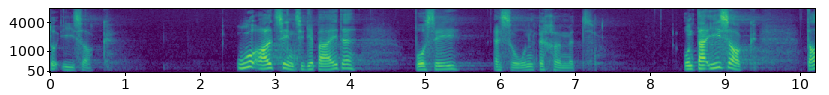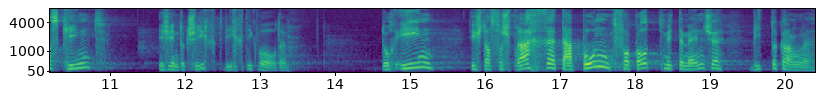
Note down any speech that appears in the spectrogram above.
der Isaac. Uralt sind sie, die beiden, wo sie einen Sohn bekommen. Und der Isaac, das Kind, ist in der Geschichte wichtig geworden. Durch ihn ist das Versprechen, der Bund von Gott mit den Menschen weitergegangen.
